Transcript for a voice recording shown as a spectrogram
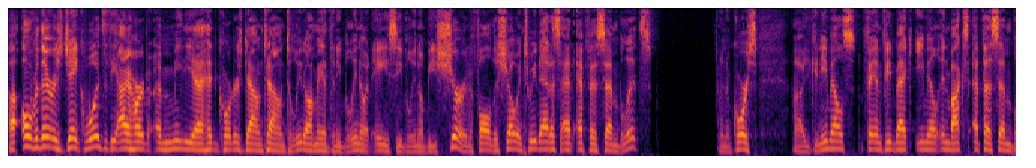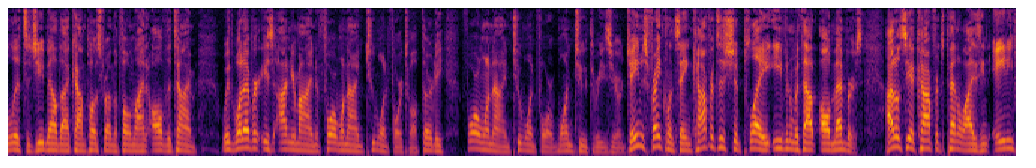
Uh, over there is Jake Woods at the iHeart Media headquarters downtown Toledo. I'm Anthony Bellino at AEC Bellino. Be sure to follow the show and tweet at us at FSM Blitz. And of course, uh, you can email us, fan feedback, email inbox, fsmblitz at gmail.com. Plus, we're on the phone line all the time with whatever is on your mind. 419 214 1230, 419 214 1230. James Franklin saying conferences should play even without all members. I don't see a conference penalizing 80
